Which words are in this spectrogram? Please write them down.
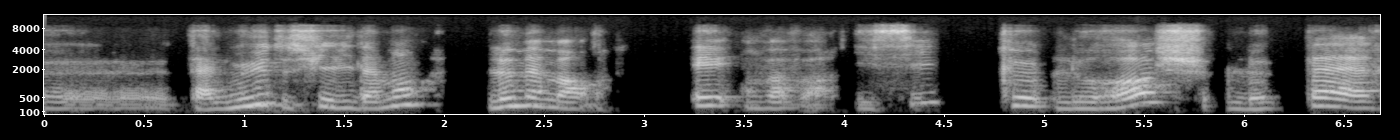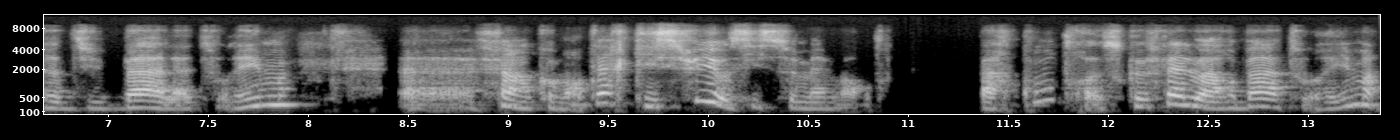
euh, Talmud suit évidemment le même ordre. Et on va voir ici que le Roche, le père du Baal Aturim, euh, fait un commentaire qui suit aussi ce même ordre. Par contre, ce que fait le Arba Aturim,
